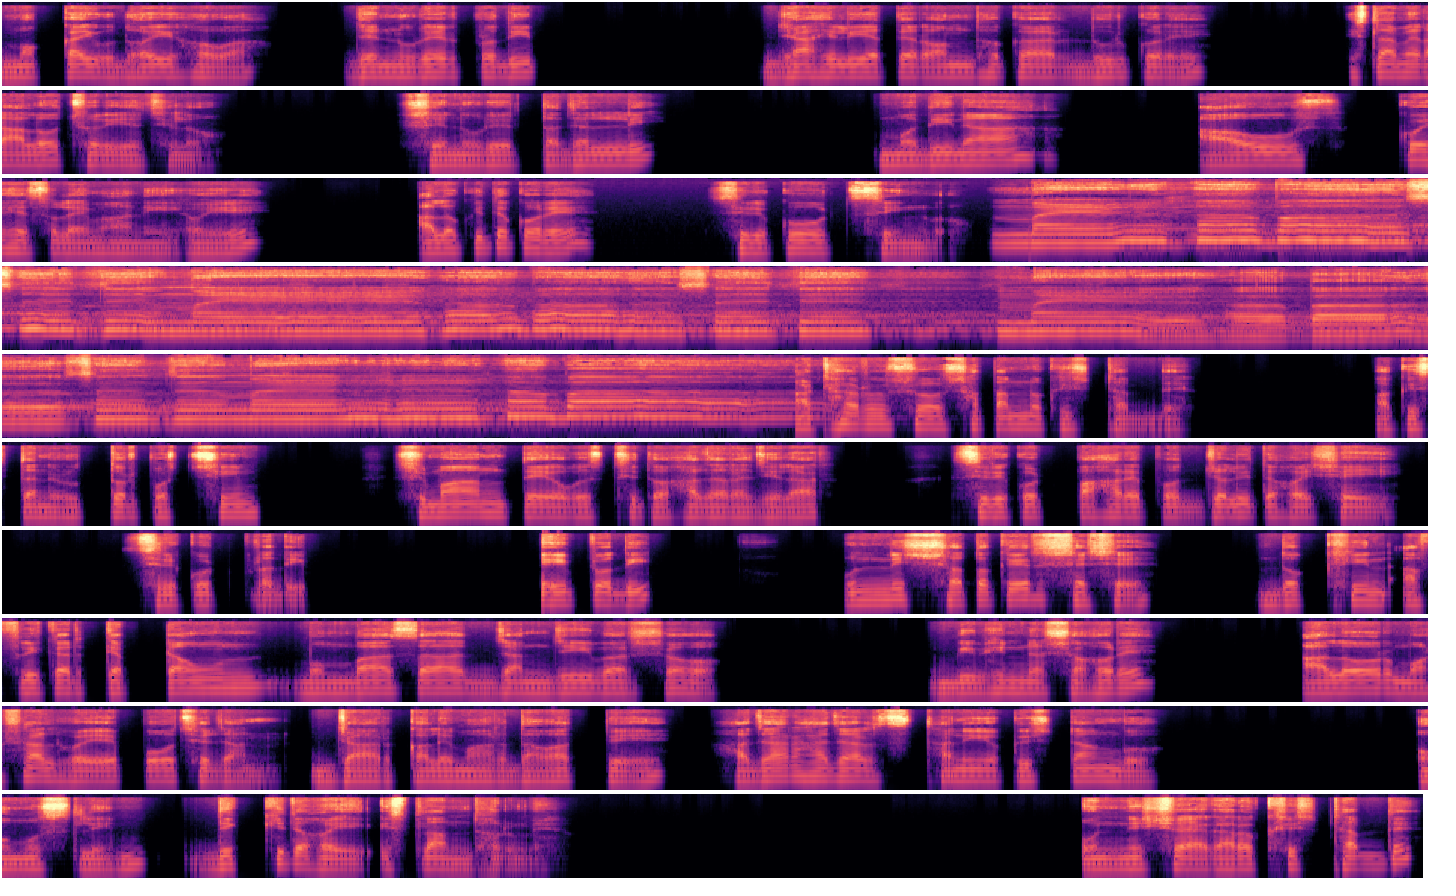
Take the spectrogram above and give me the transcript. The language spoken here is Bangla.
মক্কায় উদয় হওয়া যে নূরের প্রদীপ, জাহিলিয়াতের অন্ধকার দূর করে ইসলামের আলো ছড়িয়েছিল, সে নূরের তাজাল্লি, মদিনা, আউস, কোহে সুলাইমানি হয়ে আলোকিত করে শ্রীকোট সিংহ। মর আঠারোশো সাতান্ন খ্রিস্টাব্দে পাকিস্তানের উত্তর পশ্চিম সীমান্তে অবস্থিত হাজারা জেলার শ্রীকোট পাহাড়ে প্রজ্বলিত হয় সেই শ্রীকোট প্রদীপ। এই প্রদীপ উনিশ শতকের শেষে দক্ষিণ আফ্রিকার কেপটাউন, মোম্বাসা, জাঞ্জিবার সহ বিভিন্ন শহরে আলোর মশাল হয়ে পৌঁছে যান, যার কলেমার দাওয়াত পেয়ে হাজার হাজার স্থানীয় কৃষ্ণাঙ্গ ও মুসলিম দীক্ষিত হয়ে ইসলাম ধর্মে। উনিশশো এগারো খ্রিস্টাব্দে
